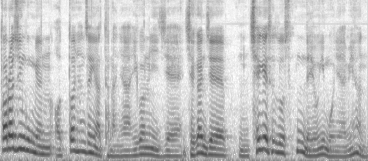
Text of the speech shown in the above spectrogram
떨어진 국면은 어떤 현상이 나타나냐? 이거는 이제 제가 이제 음, 책에서도 쓴 내용이 뭐냐면 어,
